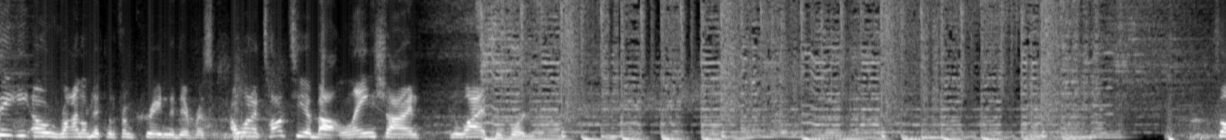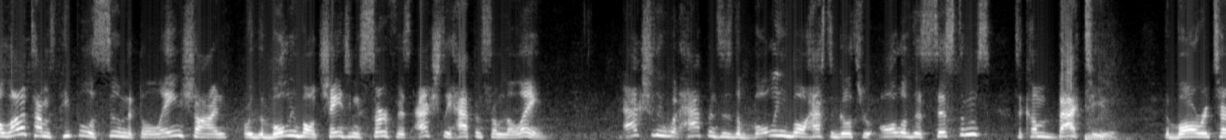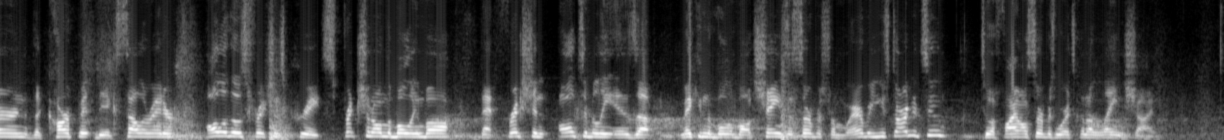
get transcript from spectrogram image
CEO Ronald Hickland from Creating the Difference. I want to talk to you about lane shine and why it's important. So a lot of times people assume that the lane shine or the bowling ball changing surface actually happens from the lane. Actually what happens is the bowling ball has to go through all of the systems to come back to you. The ball return, the carpet, the accelerator, all of those frictions creates friction on the bowling ball. That friction ultimately ends up making the bowling ball change the surface from wherever you started to, to a final surface where it's gonna lane shine.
